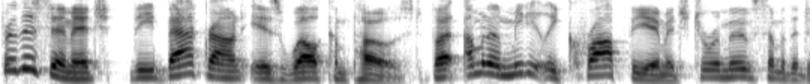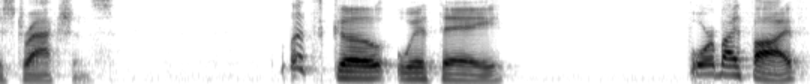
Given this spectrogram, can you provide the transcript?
For this image, the background is well composed, but I'm going to immediately crop the image to remove some of the distractions. Let's go with a 4 by 5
